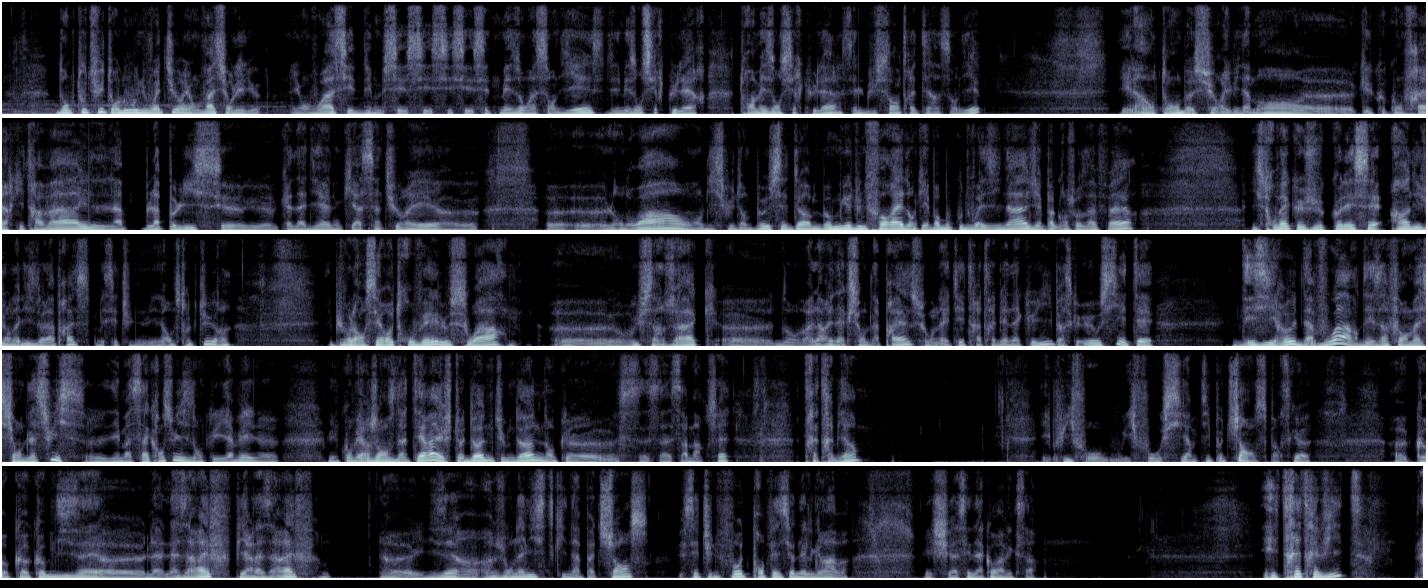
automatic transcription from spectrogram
Donc tout de suite, on loue une voiture et on va sur les lieux. Et on voit cette maison incendiée, c'était des maisons circulaires, trois maisons circulaires, celle du centre était incendiée. Et là, on tombe sur évidemment euh, quelques confrères qui travaillent, la, police euh, canadienne qui a ceinturé euh, l'endroit, on discute un peu. C'était au milieu d'une forêt, donc il n'y avait pas beaucoup de voisinage, il n'y avait pas grand-chose à faire. Il se trouvait que je connaissais un des journalistes de la presse, mais c'est une énorme structure. Hein. Et puis voilà, on s'est retrouvés le soir, euh, rue Saint-Jacques, euh, à la rédaction de la presse, où on a été très très bien accueillis, parce qu'eux aussi étaient désireux d'avoir des informations de la Suisse, euh, des massacres en Suisse. Donc il y avait une, convergence d'intérêts. Je te donne, tu me donnes, donc ça, marchait très très bien. Et puis il faut, il faut aussi un petit peu de chance, parce que, comme disait Lazareff, Pierre Lazareff, euh, il disait un, journaliste qui n'a pas de chance, c'est une faute professionnelle grave. Et je suis assez d'accord avec ça. Et très très vite,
